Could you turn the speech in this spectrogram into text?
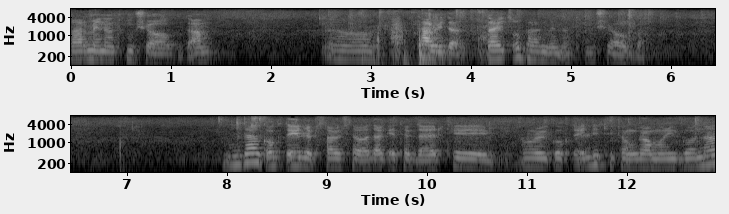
ბარმენად მუშაობდა. თავიდან დაიწყო ბარმენად მუშაობა. და კოქტეილებს თავისთავად აკეთებდა ერთი ორი კოქტეილი თვითონ გამოიგონა.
